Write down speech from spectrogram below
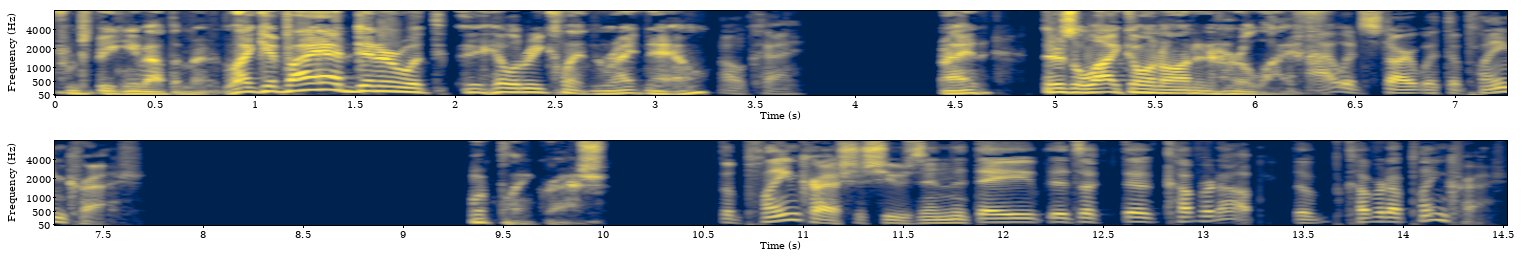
from speaking about the moon. Like if I had dinner with Hillary Clinton right now, Okay. right? There's a lot going on in her life. I would start with the plane crash. What plane crash? The plane crash that she was in that they it's a the covered up. The covered up plane crash.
